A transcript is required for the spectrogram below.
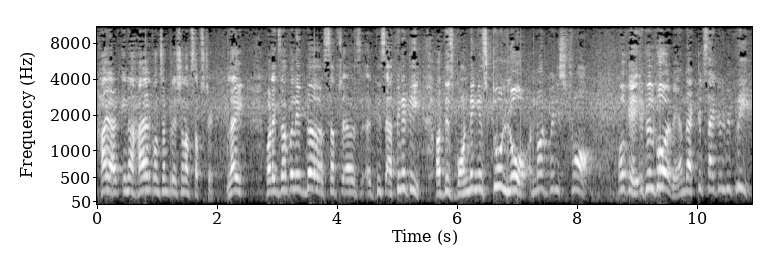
higher in a higher concentration of substrate. Like for example if the uh, this affinity or this bonding is too low or not very strong okay it will go away and the active site will be free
